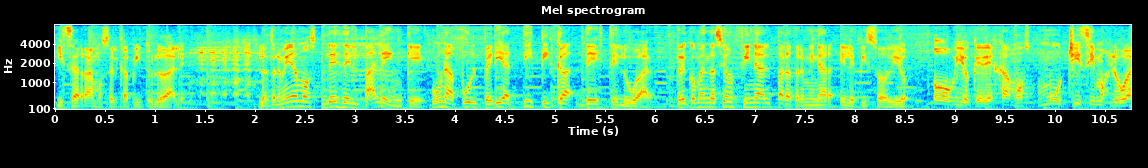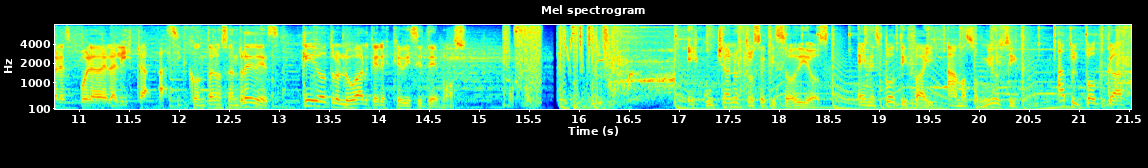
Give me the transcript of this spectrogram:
y cerramos el capítulo, dale. Lo terminamos desde el Palenque, una pulpería típica de este lugar. Recomendación final para terminar el episodio. Obvio que dejamos muchísimos lugares fuera de la lista, así que contanos en redes qué otro lugar querés que visitemos. Escucha nuestros episodios en Spotify, Amazon Music, Apple Podcast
